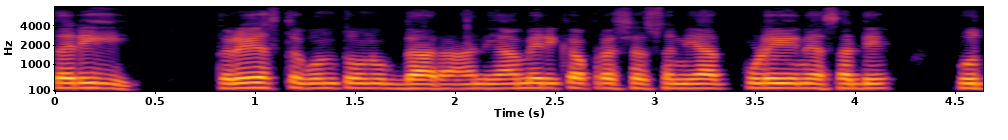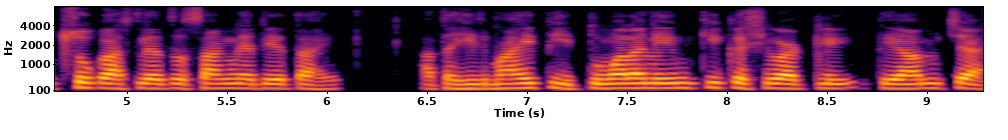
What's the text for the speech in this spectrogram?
तरीही त्रयस्थ गुंतवणूकदार आणि अमेरिका प्रशासन यात पुढे येण्यासाठी उत्सुक असल्याचं सांगण्यात येत आहे. आता ही माहिती तुम्हाला नेमकी कशी वाटली ते आमच्या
